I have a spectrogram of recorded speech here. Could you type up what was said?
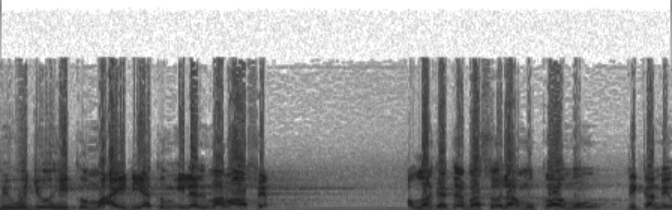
Biwujuhikum wa aydiyakum ilal marafiq Allah kata basuhlah mukamu ketika ambil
